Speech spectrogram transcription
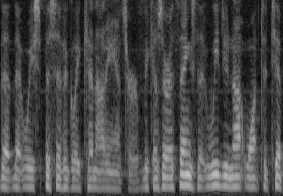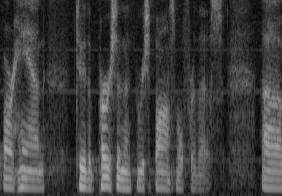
that, that we specifically cannot answer because there are things that we do not want to tip our hand to the person responsible for this. Uh,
